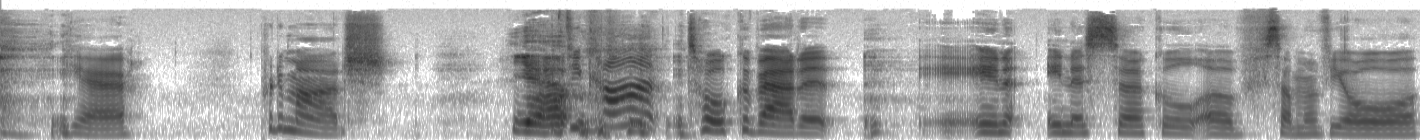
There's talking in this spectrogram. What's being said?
yeah, pretty much. Yeah. If you can't talk about it in in a circle of some of your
